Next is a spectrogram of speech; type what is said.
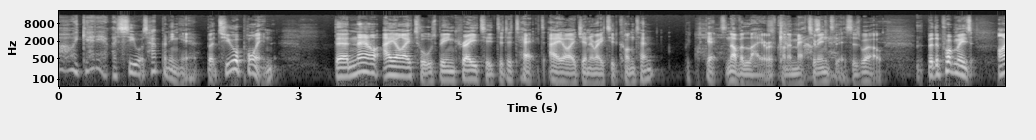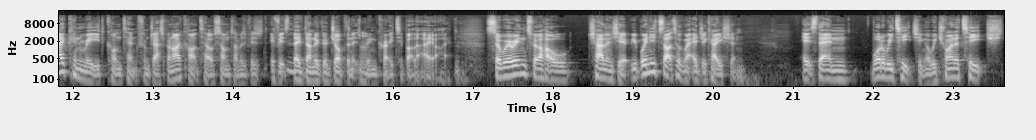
"Oh, I get it. I see what's happening here." But to your point, there are now AI tools being created to detect AI generated content, which gets another layer of kind of meta into this as well. But the problem is, I can read content from Jasper, and I can't tell sometimes if it's if it's they've mm. done a good job, then it's mm. been created by the AI. Mm. So we're into a whole challenge here. When you start talking about education, it's then what are we teaching? Are we trying to teach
